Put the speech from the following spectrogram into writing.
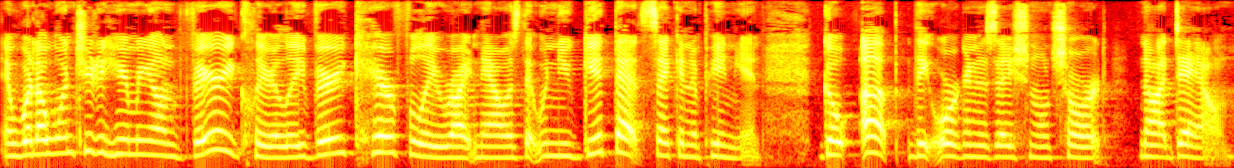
And what I want you to hear me on very clearly, very carefully right now is that when you get that second opinion, go up the organizational chart, not down.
